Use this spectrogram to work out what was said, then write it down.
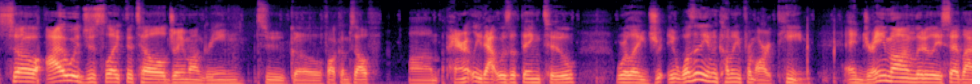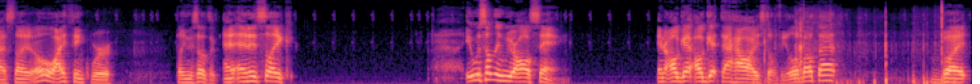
so I would just like to tell Draymond Green to go fuck himself. Um, apparently that was a thing too, where like it wasn't even coming from our team, and Draymond literally said last night, "Oh, I think we're playing the Celtics," and and it's like it was something we were all saying. And I'll get I'll get to how I still feel about that. But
